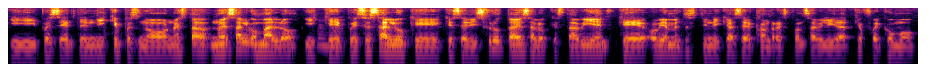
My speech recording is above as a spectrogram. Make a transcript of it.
y pues entendí que pues no, no, está, no es algo malo y que pues es algo que, que, se disfruta, es algo que está bien, que obviamente se tiene que hacer con responsabilidad, que fue como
